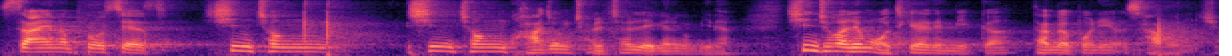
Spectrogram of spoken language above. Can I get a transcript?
sign up process 신청 신청 과정 절차를 얘기하는 겁니다. 신청하려면 어떻게 해야 됩니까? 답 몇 번이에요? 4번이죠.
